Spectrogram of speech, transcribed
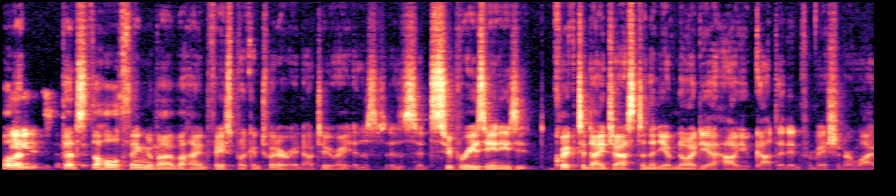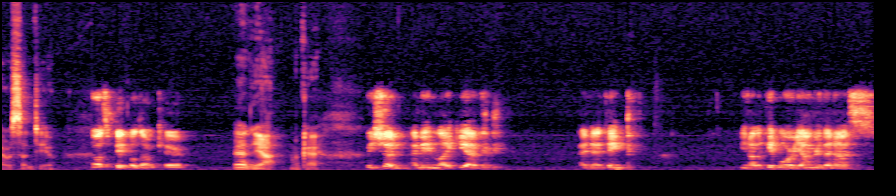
Well, Meme that, is- that's the whole thing about behind Facebook and Twitter right now too, right? Is is it's super easy and easy, quick to digest, and then you have no idea how you got that information or why it was sent to you. Most people don't care. And yeah, okay, We shouldn't. I mean, like, yeah, I, I think, you know, the people who are younger than us,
